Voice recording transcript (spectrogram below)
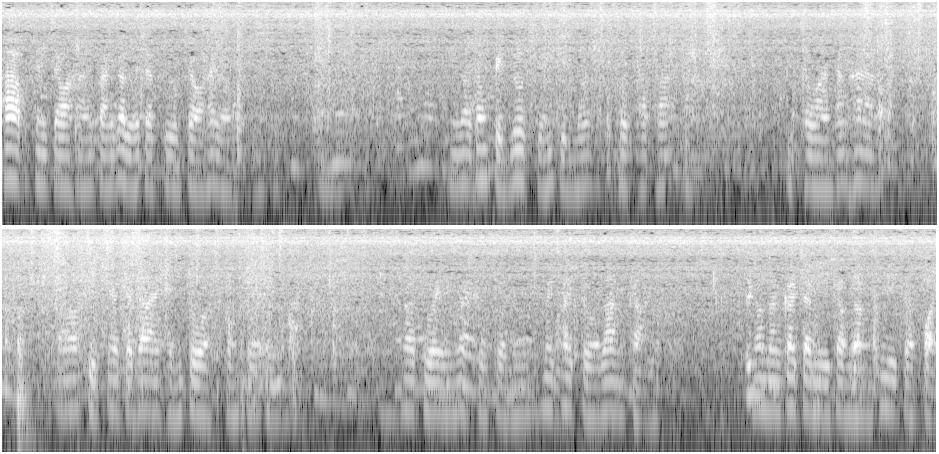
ภาพในจอหายไปก็เหลือแต่ตัวจอให้เราเราต้องปิดรูปเสียงกลิ่นรสรสทัพพะปิดทวารทั้งห้าแล้วจิตเนี่ยจะได้เห็นตัวของตัวเองว่าตัวเองก็คือตัวนี้ไม่ใช่ตัวร่างกายแล้วมันก็จะมีกำลังที่จะปล่อย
